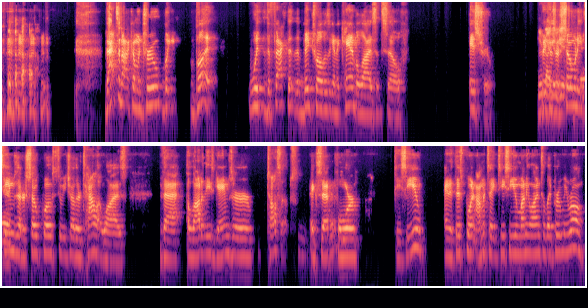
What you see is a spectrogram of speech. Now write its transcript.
That's not coming true, but but with the fact that the Big 12 is going to cannibalize itself is true. They're because there's so many there. teams that are so close to each other talent wise that a lot of these games are toss ups, except for TCU. And at this point, I'm gonna take TCU money line until they prove me wrong.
